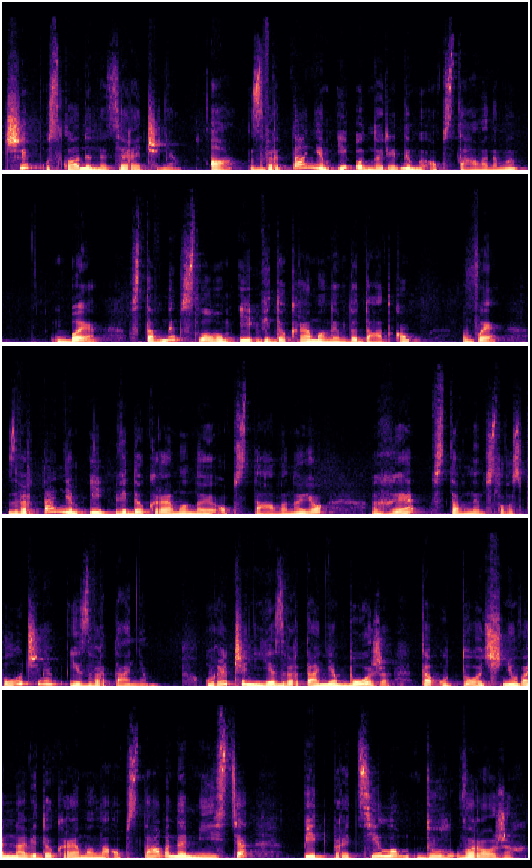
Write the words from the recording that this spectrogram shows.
Чим ускладнене це речення? А. Звертанням і однорідними обставинами. Б. Вставним словом і відокремленим додатком. В. Звертанням і відокремленою обставиною. Г. Вставним словосполученням і звертанням. У реченні є звертання Боже та уточнювальна відокремлена обставина місця під прицілом дул ворожих.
